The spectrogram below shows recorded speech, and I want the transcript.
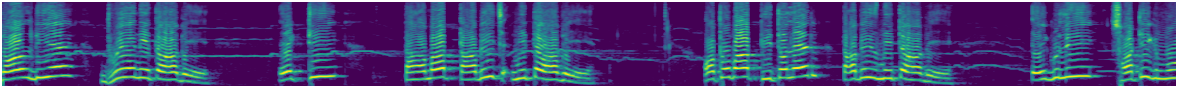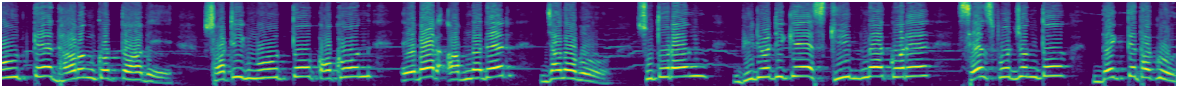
জল দিয়ে ধুয়ে নিতে হবে। একটি তামার তাবিজ নিতে হবে অথবা পিতলের তাবিজ নিতে হবে। এইগুলি সঠিক মুহূর্তে ধারণ করতে হবে। সঠিক মুহূর্ত কখন এবার আপনাদের জানাব। সুতরাং ভিডিওটিকে স্কিপ না করে শেষ পর্যন্ত দেখতে থাকুন।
